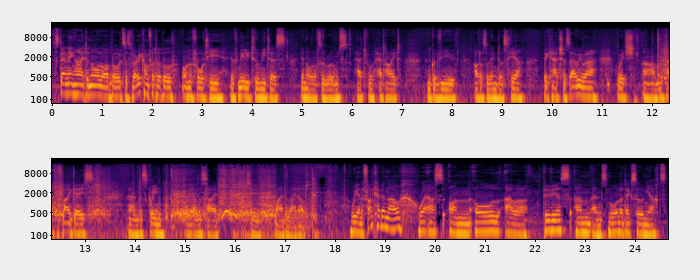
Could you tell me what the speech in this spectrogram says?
Standing height in all our boats is very comfortable on a 40. You have nearly 2 meters in all of the rooms, head, head height, and good view out of the windows here. Big hatches everywhere, which um, have a fly gaze and a screen on the other side to blind the light out. We are in the front cabin now, whereas on all our previous um, and smaller saloon yachts,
